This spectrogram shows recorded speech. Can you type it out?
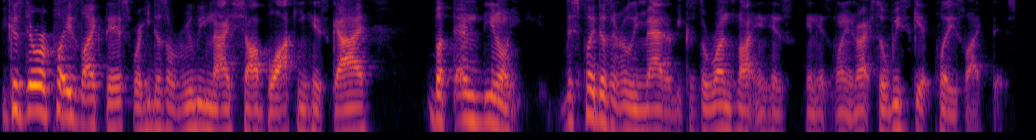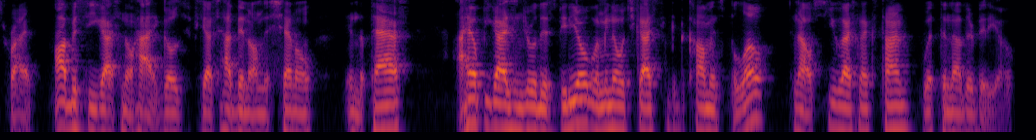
Because there were plays like this where he does a really nice job blocking his guy. But then, you know, this play doesn't really matter because the run's not in his in his lane, right? So we skip plays like this, right? Obviously, you guys know how it goes if you guys have been on this channel in the past. I hope you guys enjoyed this video. Let me know what you guys think in the comments below. And I'll see you guys next time with another video.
